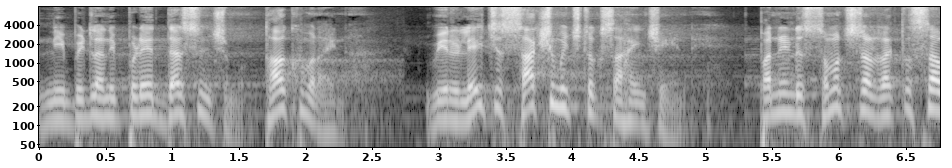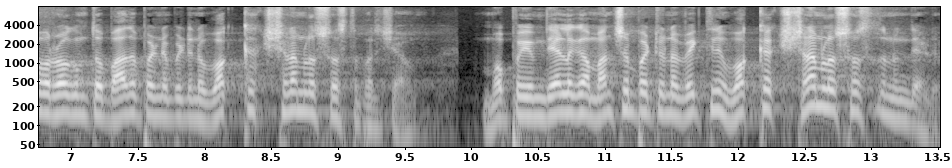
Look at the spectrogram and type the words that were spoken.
నీ బిడ్డలను ఇప్పుడే దర్శించము తాకుము నాయన. వీరు లేచి సాక్ష్యం ఇచ్చుటకు సహాయం చేయండి. పన్నెండు సంవత్సరాల రక్తస్రావ రోగంతో బాధపడిన బిడ్డను ఒక్క క్షణంలో స్వస్థపరిచావు. ముప్పై ఎనిమిదేళ్ళుగా మంచం పట్టున్న వ్యక్తిని ఒక్క క్షణంలో స్వస్థనుందాడు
